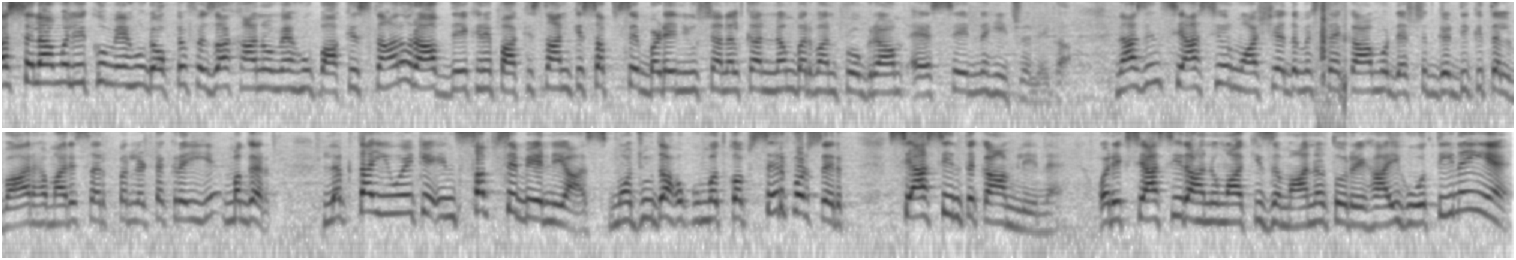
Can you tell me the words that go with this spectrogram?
अस्सलाम वालेकुम मैं हूँ डॉक्टर फिजा खान और मैं हूँ पाकिस्तान और आप देख रहे हैं पाकिस्तान के सबसे बड़े न्यूज़ चैनल का नंबर वन प्रोग्राम ऐसे नहीं चलेगा। नाजिन सियासी और माशी अदम इसकाम और दहशत गर्दी की तलवार हमारे सर पर लटक रही है, मगर लगता यूँ है कि इन सबसे बेनियाज मौजूदा हुकूमत को अब सिर्फ़ और सिर्फ़ सियासी इंतकाम लेना है। और एक सियासी रहनुमा की जमानत और रिहाई होती नहीं है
